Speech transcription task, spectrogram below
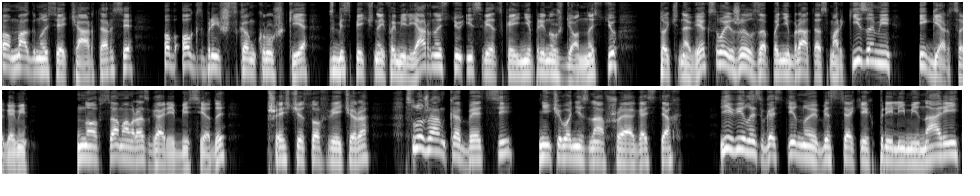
о Магнусе Чартерсе, об Оксбриджском кружке с беспечной фамильярностью и светской непринужденностью, точно век свой жил за панибрата с маркизами и герцогами. Но в самом разгаре беседы, в шесть часов вечера, служанка Бетси, ничего не знавшая о гостях, явилась в гостиную без всяких прелиминарий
